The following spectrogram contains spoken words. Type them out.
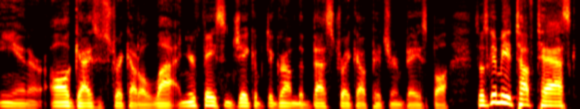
Ian are all guys who strike out a lot. And you're facing Jacob DeGrom, the best strikeout pitcher in baseball. So it's going to be a tough task.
